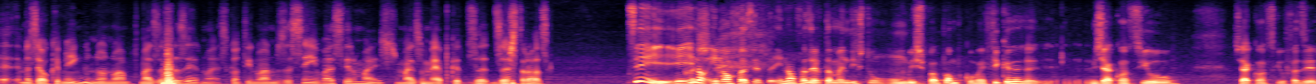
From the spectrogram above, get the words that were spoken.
É, Mas é o caminho, não, não há muito mais a fazer, não é? Se continuarmos assim, vai ser mais, mais uma época desa- desastrosa. Sim, e, e não, e, não fazer, e não fazer também disto um, um bicho papão, porque o Benfica já conseguiu, já conseguiu fazer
